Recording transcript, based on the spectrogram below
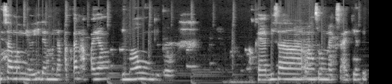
bisa memilih dan mendapatkan apa yang dimau gitu. Oke, bisa langsung next aja gitu.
